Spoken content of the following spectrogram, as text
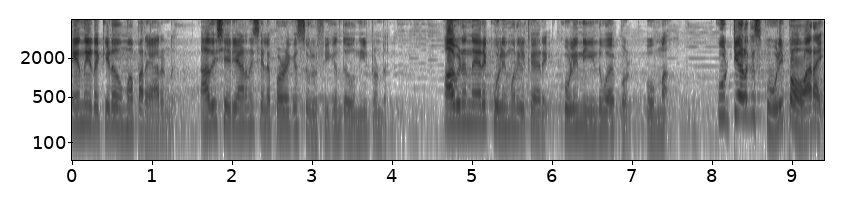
എന്ന് ഇടയ്ക്കിടെ ഉമ്മ പറയാറുണ്ട്. അത് ശരിയാണെന്ന് ചിലപ്പോഴൊക്കെ സുൽഫിക്കും തോന്നിയിട്ടുണ്ട്. അവിടെ നേരെ കുളിമുറിയിൽ കയറി കുളി നീണ്ടുപോയപ്പോൾ ഉമ്മ കുട്ടികൾക്ക് സ്കൂളിൽ പോവാറായി.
